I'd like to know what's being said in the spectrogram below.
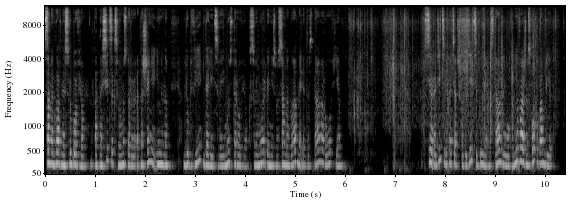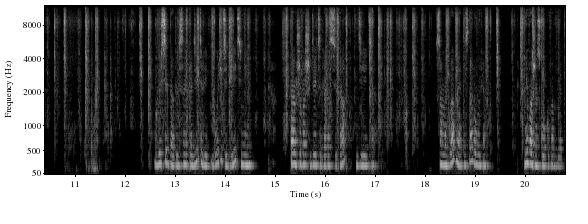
Самое главное с любовью относиться к своему здоровью. Отношение именно любви дарить своему здоровью, к своему организму. Самое главное это здоровье. Все родители хотят, чтобы дети были здоровы. Неважно, сколько вам лет. Вы всегда для своих родителей будете детьми. Также ваши дети для вас всегда дети. Самое главное это здоровье. Неважно, сколько вам лет.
